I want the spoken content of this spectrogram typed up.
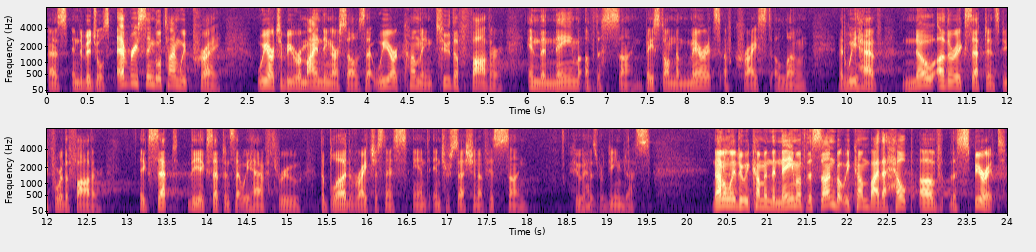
as individuals, every single time we pray, we are to be reminding ourselves that we are coming to the Father in the name of the Son, based on the merits of Christ alone. That we have no other acceptance before the Father except the acceptance that we have through the blood, righteousness, and intercession of His Son who has redeemed us. Not only do we come in the name of the Son, but we come by the help of the Spirit.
